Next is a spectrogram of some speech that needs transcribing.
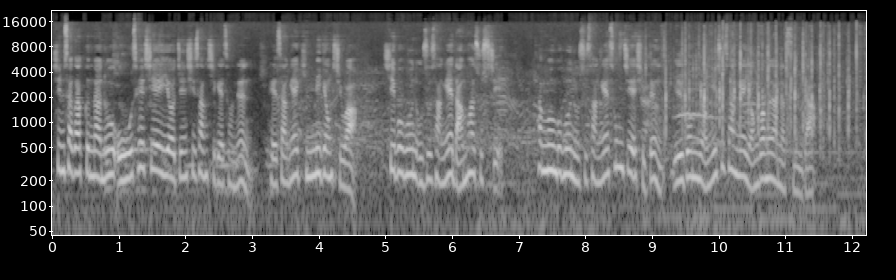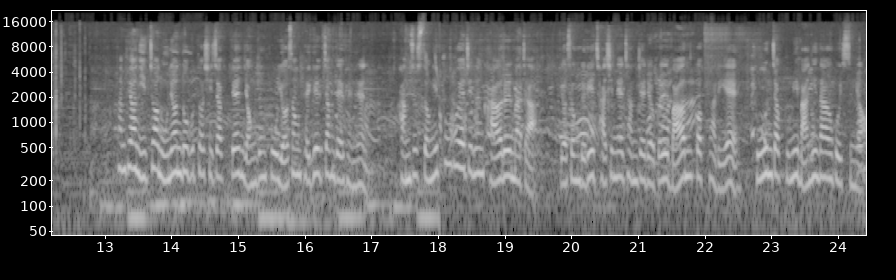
심사가 끝난 후 오후 3시에 이어진 시상식에서는 대상의 김미경 씨와 시부문 우수상의 남화수 씨, 산문 부문 우수상의 송지혜 씨 등 7명이 수상에 영광을 안았습니다. 한편 2005년도부터 시작된 영등포 여성 백일장 대회는 감수성이 풍부해지는 가을을 맞아 여성들이 자신의 잠재력을 마음껏 발휘해 좋은 작품이 많이 나오고 있으며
